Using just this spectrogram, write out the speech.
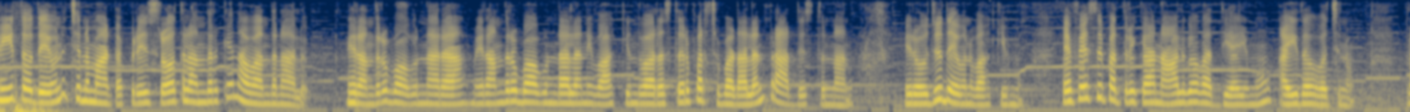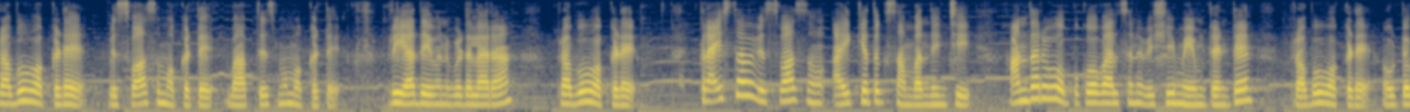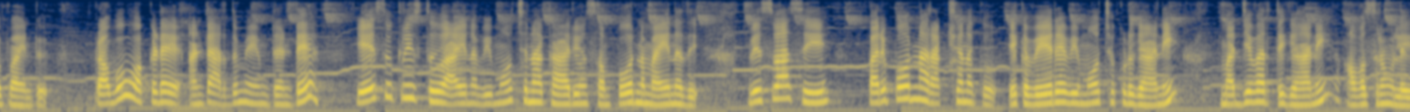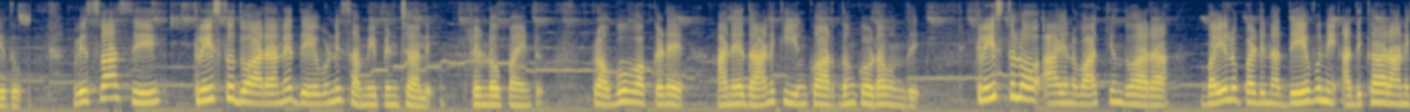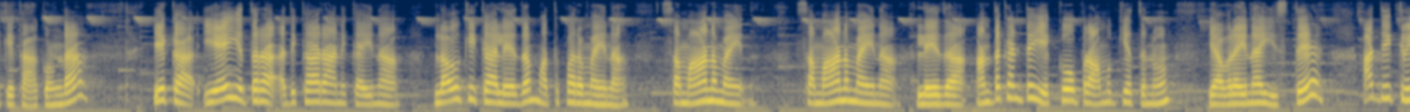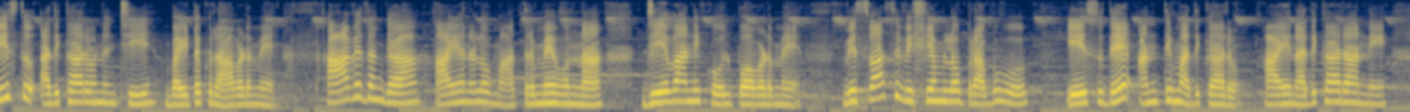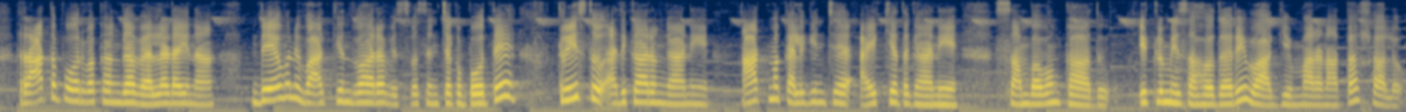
నీతో దేవుని చిన్న మాట. ప్రియ శ్రోతలందరికీ నా వందనాలు. మీరందరూ బాగున్నారా? మీరందరూ బాగుండాలని వాక్యం ద్వారా స్థిరపరచబడాలని ప్రార్థిస్తున్నాను. ఈరోజు దేవుని వాక్యము. ఎఫ్ఎస్సి పత్రిక నాలుగవ అధ్యాయము ఐదవ వచనం. ప్రభు ఒక్కడే విశ్వాసం ఒక్కటే బాప్తిస్మం ఒక్కటే. ప్రియా దేవుని బిడలారా ప్రభు ఒక్కడే. క్రైస్తవ విశ్వాసం ఐక్యతకు సంబంధించి అందరూ ఒప్పుకోవాల్సిన విషయం ఏమిటంటే ప్రభు ఒక్కడే. ఒకటో పాయింట్. ప్రభువు ఒక్కడే అంటే అర్థం ఏమిటంటే యేసుక్రీస్తు ఆయన విమోచన కార్యం సంపూర్ణమైనది. విశ్వాసి పరిపూర్ణ రక్షణకు ఇక వేరే విమోచకుడు కానీ మధ్యవర్తి కానీ అవసరం లేదు. విశ్వాసి క్రీస్తు ద్వారానే దేవుణ్ణి సమీపించాలి. రెండో పాయింట్. ప్రభు ఒక్కడే అనే దానికి ఇంకో అర్థం కూడా ఉంది. క్రీస్తులో ఆయన వాక్యం ద్వారా బయలుపడిన దేవుని అధికారానికి కాకుండా ఇక ఏ ఇతర అధికారానికైనా లౌకిక లేదా మతపరమైన సమానమైన సమానమైన లేదా అంతకంటే ఎక్కువ ప్రాముఖ్యతను ఎవరైనా ఇస్తే అది క్రీస్తు అధికారం నుంచి బయటకు రావడమే. ఆ విధంగా ఆయనలో మాత్రమే ఉన్న జీవాన్ని కోల్పోవడమే. విశ్వాసి విషయంలో ప్రభువు యేసుదే అంతిమ అధికారం. ఆయన అధికారాన్ని రాతపూర్వకంగా వెల్లడైన దేవుని వాక్యం ద్వారా విశ్వసించకపోతే క్రీస్తు అధికారం కానీ ఆత్మ కలిగించే ఐక్యత కానీ సంభవం కాదు. ఇట్లు మీ సహోదరి వాగ్యం మరణాత షాలో.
